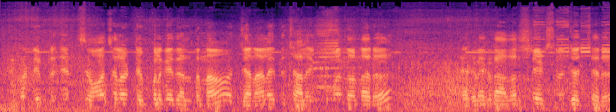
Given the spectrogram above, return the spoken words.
ఇదిగోండి ప్రజెంట్ సింహాచలం టెంపుల్కి అయితే వెళ్తున్నాం. జనాలు అయితే చాలా ఎక్కువ మంది ఉన్నారు. ఎక్కడెక్కడ అదర్ స్టేట్స్ నుంచి వచ్చారు?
